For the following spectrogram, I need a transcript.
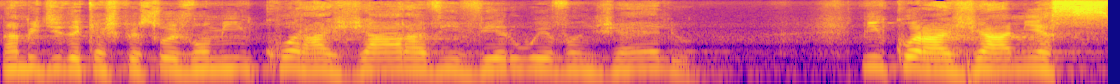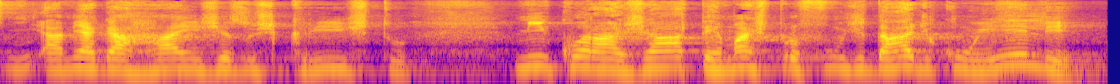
na medida que as pessoas vão me encorajar a viver o Evangelho, me encorajar a me, a me agarrar em Jesus Cristo, me encorajar a ter mais profundidade com Ele.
